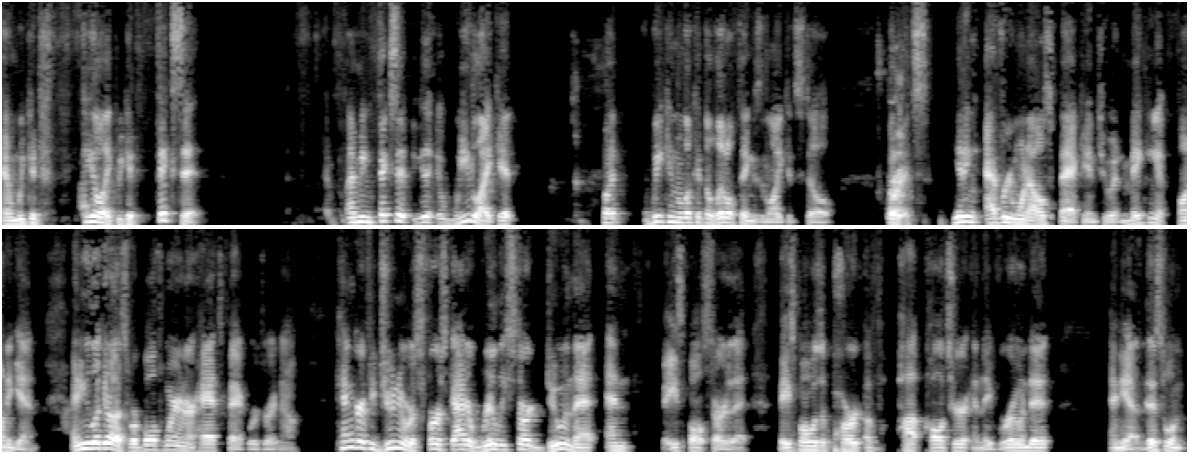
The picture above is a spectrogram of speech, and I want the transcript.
and we could feel like we could fix it. I mean, fix it. We like it, but we can look at the little things and like it still. But right. it's getting everyone else back into it, making it fun again. And you look at us; we're both wearing our hats backwards right now. Ken Griffey Jr. was first guy to really start doing that, and baseball started that. Baseball was a part of pop culture, and they've ruined it. And yeah, this one,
